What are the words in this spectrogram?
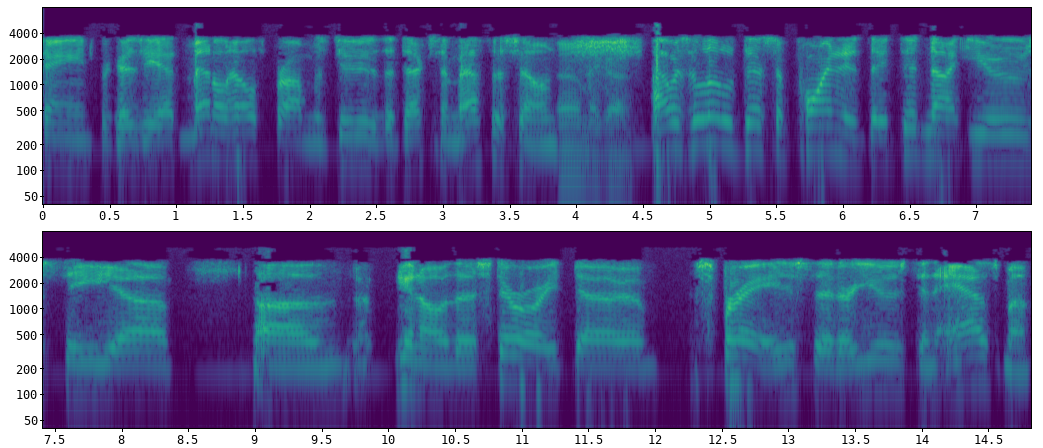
change because he had mental health problems due to the dexamethasone. Oh my god! I was a little disappointed they did not use the, uh, uh, you know, the steroid uh, sprays that are used in asthma.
